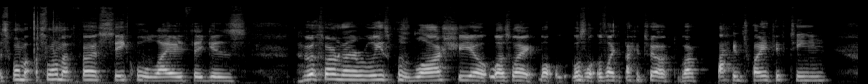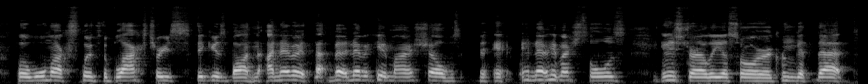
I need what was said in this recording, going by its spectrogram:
it's one of, it's one of my first sequel Leia figures. The first one that I released was last year. Was like was was like back in back in 2015 for Walmart exclusive Black Series figures, but I never that, that never hit my shelves. It, it never hit my stores in Australia, so I couldn't get that.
